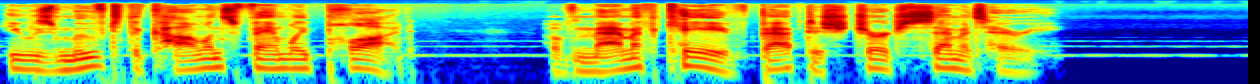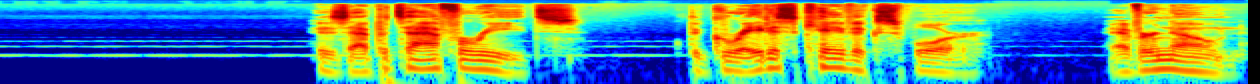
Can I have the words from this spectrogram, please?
he was moved to the Collins family plot of Mammoth Cave Baptist Church Cemetery. His epitaph reads, The greatest cave explorer ever known.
